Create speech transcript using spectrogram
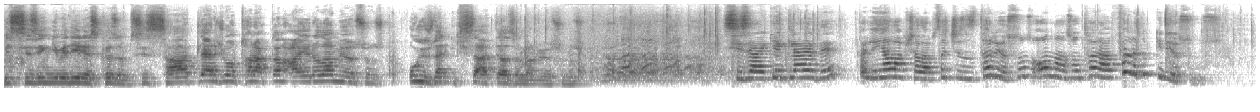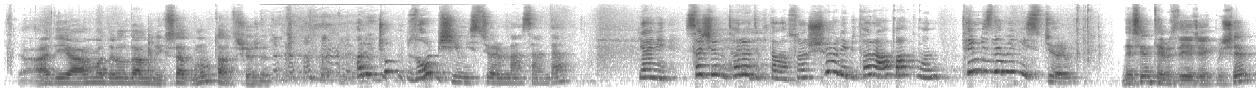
Biz sizin gibi değiliz kızım. Siz saatlerce o taraktan ayrılamıyorsunuz. O yüzden iki saatte hazırlanıyorsunuz. Siz erkekler de öyle yalap şalap saçınızı tarıyorsunuz ondan sonra tarağı fırlatıp gidiyorsunuz. Ya hadi ya amma dırıldandın. İki saat bunu mu tartışacağız? Haluk çok zor bir şey mi istiyorum ben senden? Yani saçını taradıktan sonra şöyle bir tarağa bakmanı, temizlemeni istiyorum. Nesini temizleyecekmişim?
